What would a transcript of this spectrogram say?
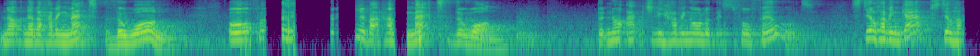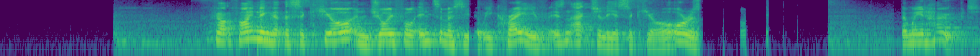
not never having met the one. Or for about having met the one, but not actually having all of this fulfilled. Still having gaps, still having. Finding that the secure and joyful intimacy that we crave isn't actually as secure or as than we had hoped.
